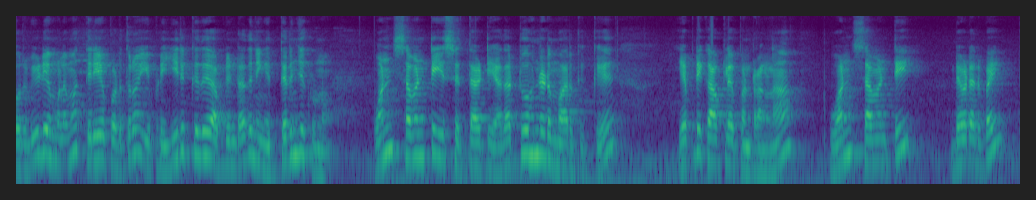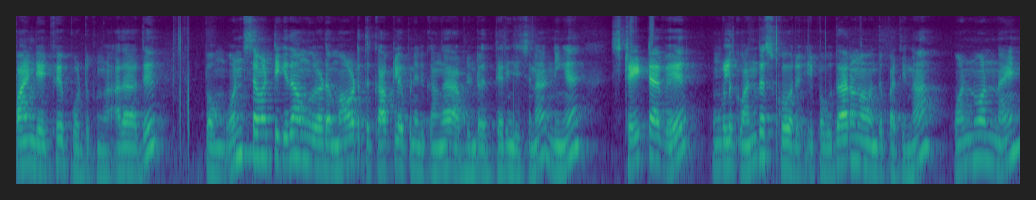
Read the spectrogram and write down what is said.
ஒரு வீடியோ மூலமாக தெரியப்படுத்துகிறோம் இப்படி இருக்குது அப்படின்றத நீங்கள் தெரிஞ்சுக்கணும். ஒன் செவன்ட்டி இஸ் தேர்ட்டி அதாவது டூ ஹண்ட்ரட் மார்க்குக்கு எப்படி கால்குலேட் பண்ணுறாங்கன்னா one seventy divided by point eight five போட்டுக்கோங்க. அதாவது இப்போ ஒன் செவன்ட்டிக்கு தான் உங்களோட மாவட்டத்துக்கு கால்குலேட் பண்ணியிருக்காங்க அப்படின்றது தெரிஞ்சிச்சுன்னா நீங்கள் ஸ்ட்ரைட்டாகவே உங்களுக்கு வந்த ஸ்கோர் இப்போ உதாரணமாக வந்து பார்த்தீங்கன்னா one one nine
